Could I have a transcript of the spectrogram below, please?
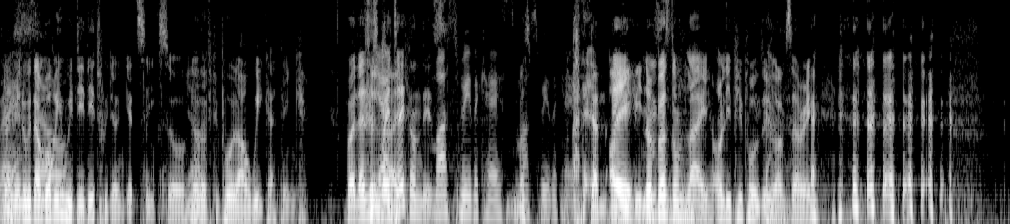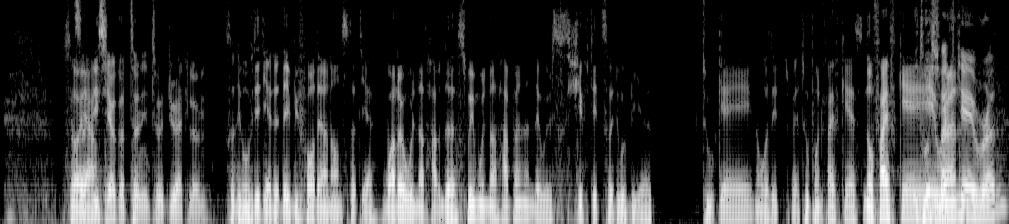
I mean, with So Amaury, we did it. We didn't get sick, so a Yeah. lot of people are weak, I think. But that's just Seems my like. take on this. must be the case. Must- Must, be the case. Can only Hey, be numbers don't lie. Only people do. I'm sorry. So, so yeah, this year got turned into a duathlon. so they moved it. Yeah, the day before they announced that yeah, water will not happen, the swim will not happen, and they will shift it so it will be a 2k. No, was it uh, 2.5k? No, 5k It was run. 5k run.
